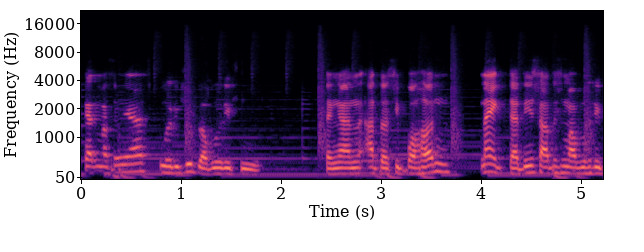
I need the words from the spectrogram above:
tiket masuknya 10.000, 20.000. Dengan adopsi pohon naik jadi 150.000.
